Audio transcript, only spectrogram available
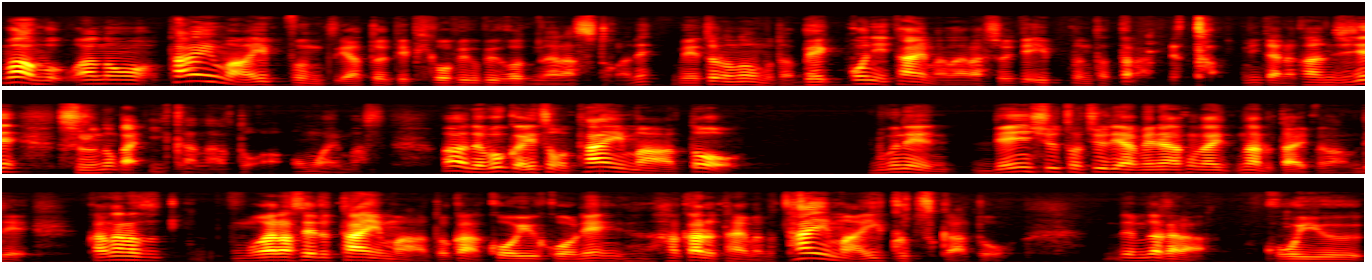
まああのタイマー1分やっといてピコピコピコって鳴らすとかね。メトロノームとは別個にタイマー鳴らしといて1分経ったらやったみたいな感じでするのがいいかなとは思います。なので僕はいつもタイマーと僕ね練習途中でやめなくなるタイプなんで必ず終わらせるタイマーとかこういうこうね測るタイマーのタイマーいくつかと。でもだからこういう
